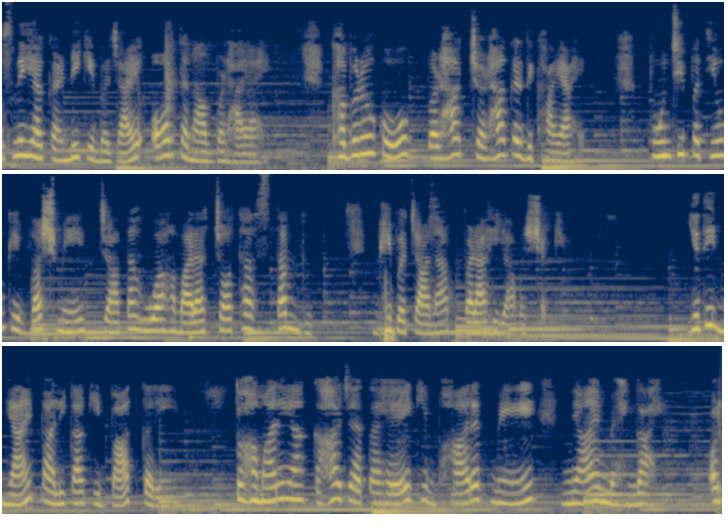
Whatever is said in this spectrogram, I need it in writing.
उसने यह करने के बजाय और तनाव बढ़ाया है। खबरों को बढ़ा चढ़ा कर दिखाया है। पूंजीपतियों के वश में जाता हुआ हमारा चौथा स्तंभ भी बचाना बड़ा ही आवश्यक है। यदि न्यायपालिका की बात करें तो हमारे यहाँ कहा जाता है कि भारत में न्याय महँगा है और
